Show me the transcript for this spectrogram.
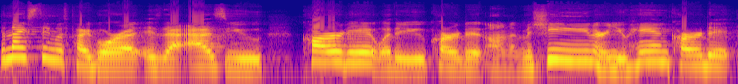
The nice thing with Pygora is that as you card it, whether you card it on a machine or you hand card it,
